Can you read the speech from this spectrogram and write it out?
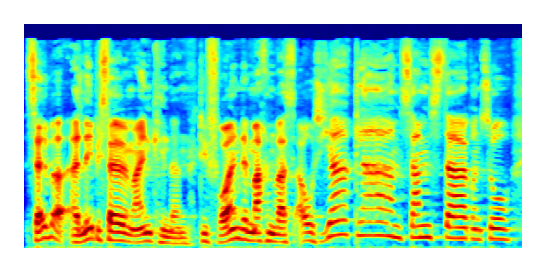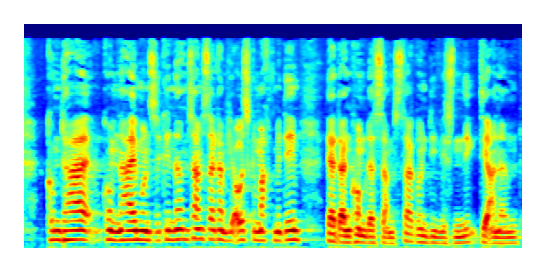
Selber erlebe ich selber mit meinen Kindern. Die Freunde machen was aus. Ja, klar, am Samstag und so. Kommt kommen heim unsere Kinder. Am Samstag habe ich ausgemacht mit dem. Ja, dann kommt der Samstag und die, wissen, die anderen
